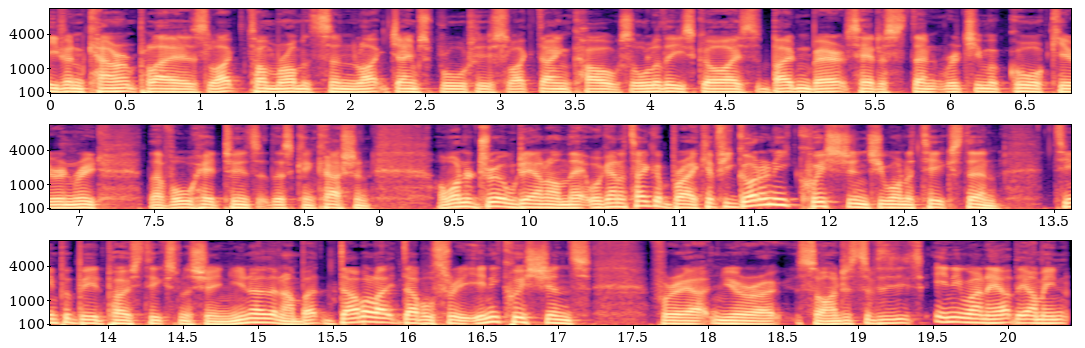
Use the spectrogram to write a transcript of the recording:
even current players like Tom Robinson, like James Broadhurst, like Dane Coles, all of these guys, Beauden Barrett's had a stint, Richie McCaw, Kieran Read, they've all had turns at this concussion. I want to drill down on that. We're going to take a break. If you've got any questions you want to text in, Temper Bed Post text machine, you know the number, double eight double three. Any questions for our neuroscientists? If there's anyone out there, I mean,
